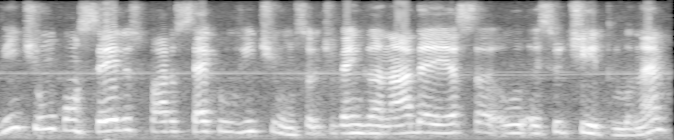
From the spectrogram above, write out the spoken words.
21 é, Conselhos para o Século XXI, se eu não estiver enganado é essa, o, esse o título, né,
